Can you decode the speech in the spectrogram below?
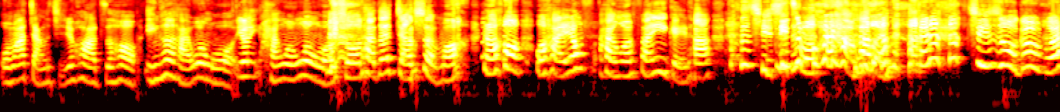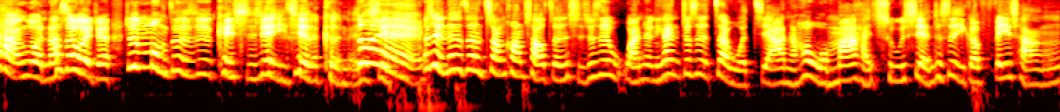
我妈讲了几句话之后，银赫还问我用韩文问我说他在讲什么，然后我还用韩文翻译给他。但是其实你怎么会韩文呢？其实我根本不会韩文啊，所以我也觉得，就是梦真的是可以实现一切的可能性。对，而且那个真的状况超真实，就是完全你看，就是在我家，然后我妈还出现，就是一个非常。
